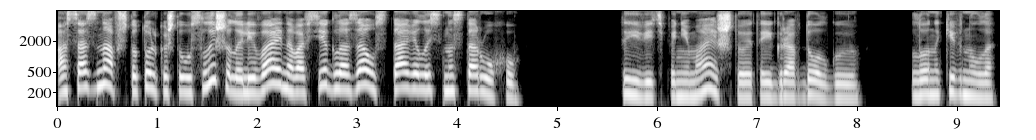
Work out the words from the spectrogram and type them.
Осознав, что только что услышала, Ливайна во все глаза уставилась на старуху. «Ты ведь понимаешь, что это игра в долгую?» Лона кивнула.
